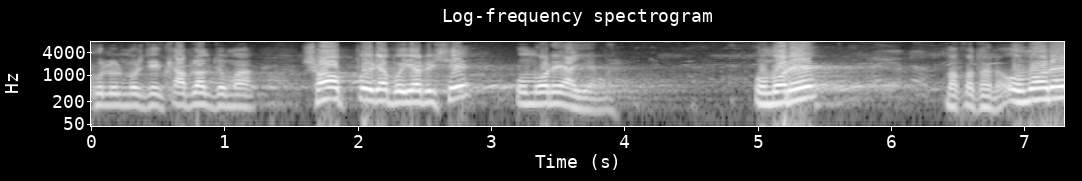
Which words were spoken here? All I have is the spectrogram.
খুলুল মসজিদ কাবলাল জমা সব পয়রা বইয়া রইছে উমরে আইয়া না উমরে? মা কথা না। উমরে?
